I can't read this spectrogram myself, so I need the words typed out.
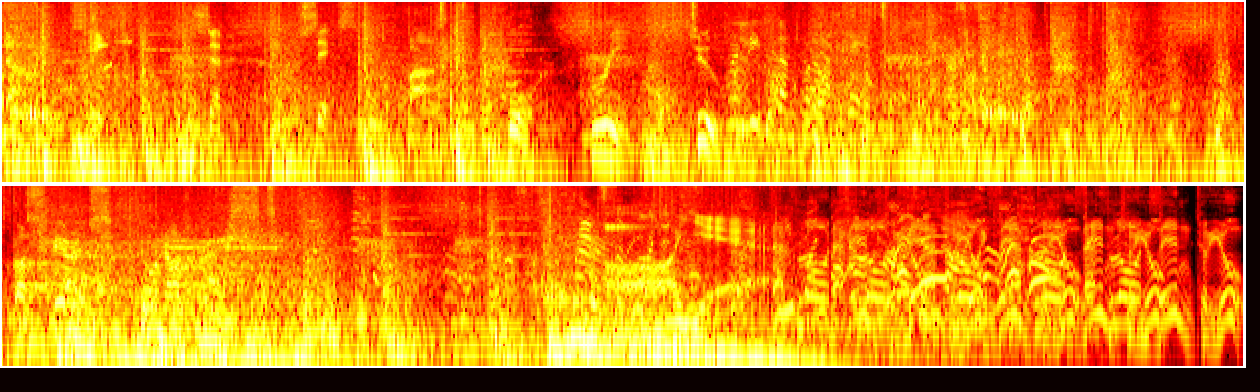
nine, eight, seven, six, five, four, three, two. Release them from that place. The spirits do not rest. Oh yeah. That's Lord Zhin to you. That's Lord Zhin to you.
